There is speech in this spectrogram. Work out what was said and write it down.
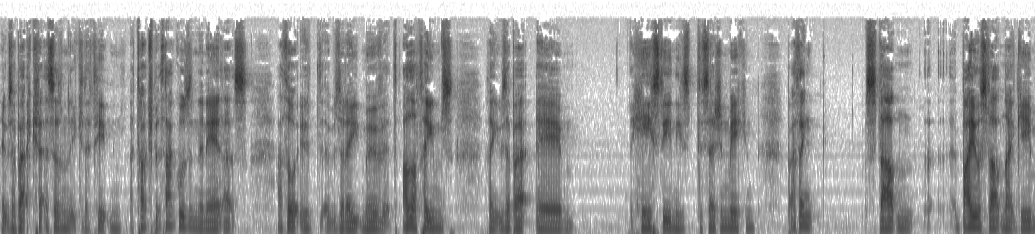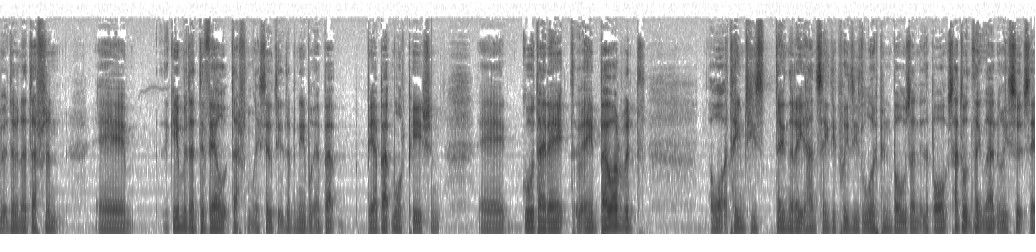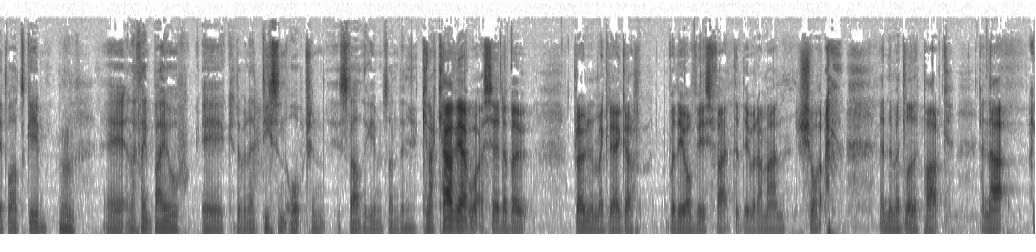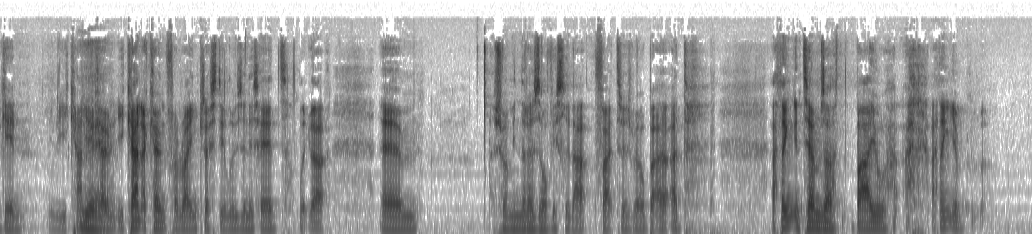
it was a bit of criticism that he could have taken a touch, but if that goes in the net, that's I thought it, it was the right move. At other times, I think he was a bit um, hasty in his decision making. But I think starting Bayo starting that game, it would have been a different. Um, the game would have developed differently. Celtic would have been able to bit, be a bit more patient, uh, go direct. Uh, Bauer would. A lot of times he's down the right hand side. He plays these looping balls into the box. I don't think that really suits Edouard's game. Mm. Uh, and I think Bayo uh, could have been a decent option to start the game on Sunday. Yeah. Can I caveat what I said about Brown and McGregor with the obvious fact that they were a man short in the middle of the park, and that again, you, know, you can't Yeah. account you can't account for Ryan Christie losing his head like that. Um, so I mean, there is obviously that factor as well. But I, I'd, I think in terms of Bayo, I think you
